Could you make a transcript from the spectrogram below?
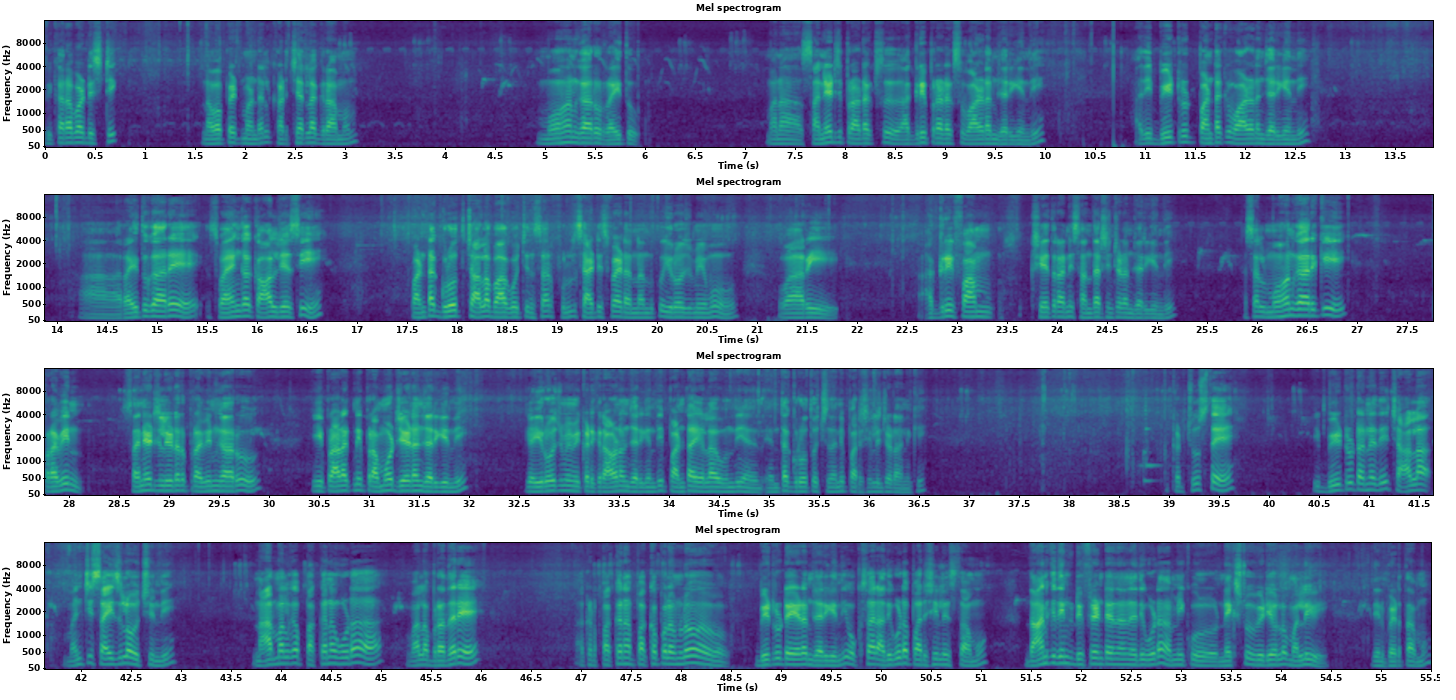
Vikarabad district Navapet mandal Kadcharla గ్రామం. మోహన్ గారు రైతు. మన సన్నెడ్జ్ ప్రోడక్ట్స్ అగ్రి ప్రోడక్ట్స్ వాడడం జరిగింది. అది బీట్రూట్ పంటకి వాడడం జరిగింది. ఆ, రైతు గారే స్వయంగా కాల్ చేసి పంట గ్రోత్ చాలా బాగా వచ్చింది సార్ ఫుల్ సాటిస్ఫైడ్ అన్నందుకు ఈరోజు మేము వారి అగ్రి ఫామ్ క్షేత్రాన్ని సందర్శించడం జరిగింది. అసలు మోహన్ గారికి ప్రవీణ్ సనెడ్జ్ లీడర్ ప్రవీణ్ గారు ఈ ప్రోడక్ట్ని ప్రమోట్ చేయడం జరిగింది. ఇక ఈరోజు మేము ఇక్కడికి రావడం జరిగింది. పంట ఎలా ఉంది ఎంత గ్రోత్ వచ్చిందని పరిశీలించడానికి. ఇక్కడ చూస్తే ఈ బీట్రూట్ అనేది చాలా మంచి సైజులో వచ్చింది. నార్మల్గా పక్కన కూడా వాళ్ళ బ్రదరే అక్కడ పక్కన పక్క పొలంలో బీట్రూట్ వేయడం జరిగింది. ఒకసారి అది కూడా పరిశీలిస్తాము. దానికి దీనికి డిఫరెంట్ అనేది కూడా మీకు నెక్స్ట్ వీడియోలో మళ్ళీ దీన్ని పెడతాము.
